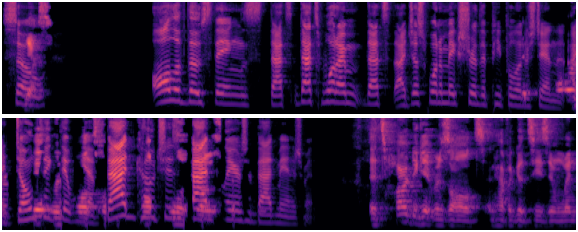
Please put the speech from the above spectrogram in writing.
So yes all of those things that's that's what i'm that's i just want to make sure that people understand that i don't think that we have bad coaches bad players or bad management it's hard to get results and have a good season when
